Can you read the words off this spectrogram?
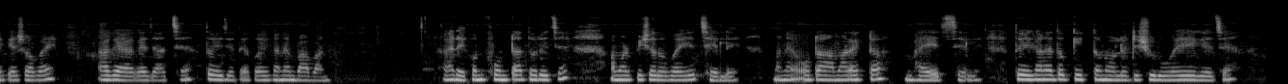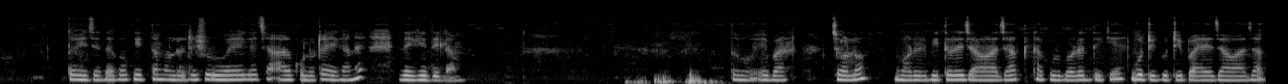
একে সবাই আগে আগে যাচ্ছে। তো এই যে দেখো এখানে বাবান। আর এখন ফোনটা ধরেছে আমার পিসতো ভাইয়ের ছেলে। মানে ওটা আমার একটা ভাইয়ের ছেলে। তো এখানে তো কীর্তন অলরেডি শুরু হয়ে গেছে। তো এই যে দেখো, কীর্তন অলরেডি শুরু হয়ে গেছে আর কুলোটা এখানে রেখে দিলাম। তো এবার চলো ঘরের ভিতরে যাওয়া যাক, ঠাকুর ঘরের দিকে গুটি গুটি পায়ে যাওয়া যাক।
